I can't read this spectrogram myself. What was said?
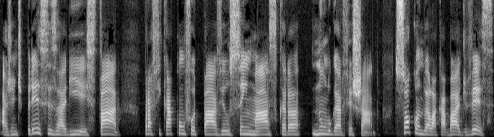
a gente precisaria estar para ficar confortável sem máscara num lugar fechado? Só quando ela acabar de vez?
